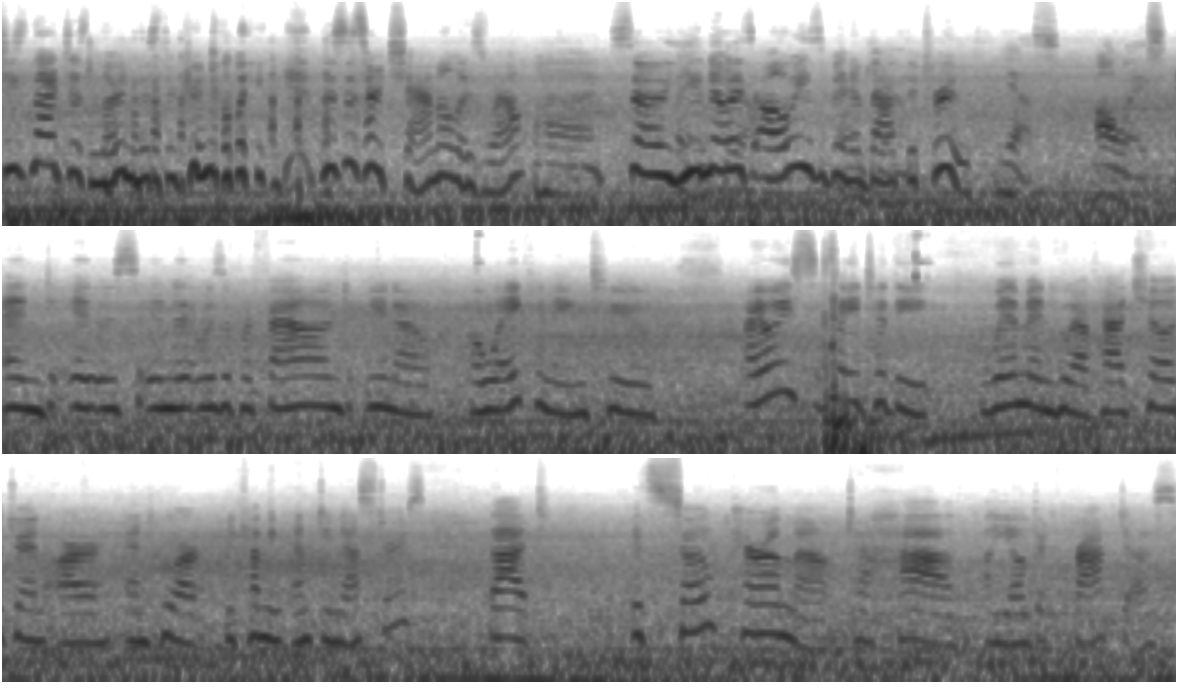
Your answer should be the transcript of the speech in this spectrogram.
she's not just learned this through Kundalini. This is her channel as well. Uh, so you know, it's always been Thank about you. the truth. Yes, always. and it was and it was a profound you know awakening to i always say to the women who have had children are and who are becoming empty nesters that it's so paramount to have a yogic practice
